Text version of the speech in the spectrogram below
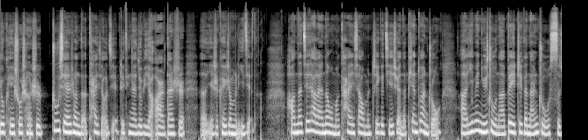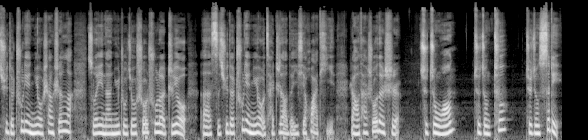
又可以说成是朱先生的太小姐，这听起来就比较二，但是呃，也是可以这么理解的。好，那接下来呢，我们看一下我们这个节选的片段中啊，因为女主呢被这个男主死去的初恋女友上身了，所以呢，女主就说出了只有呃死去的初恋女友才知道的一些话题，然后她说的是。初中 one，初中 two，初中 three。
